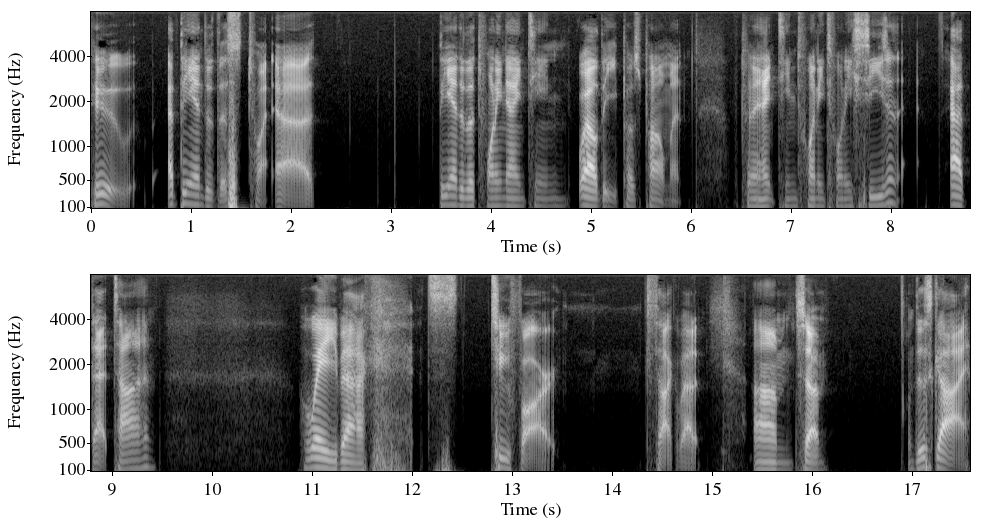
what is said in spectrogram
who, at the end of this, tw- uh, the end of the 2019, well, the postponement, 2019-2020 season, at that time, way back, it's too far to talk about it. Um, so this guy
